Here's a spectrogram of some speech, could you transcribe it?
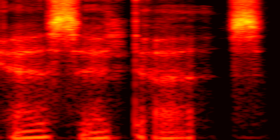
Yes, it does.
